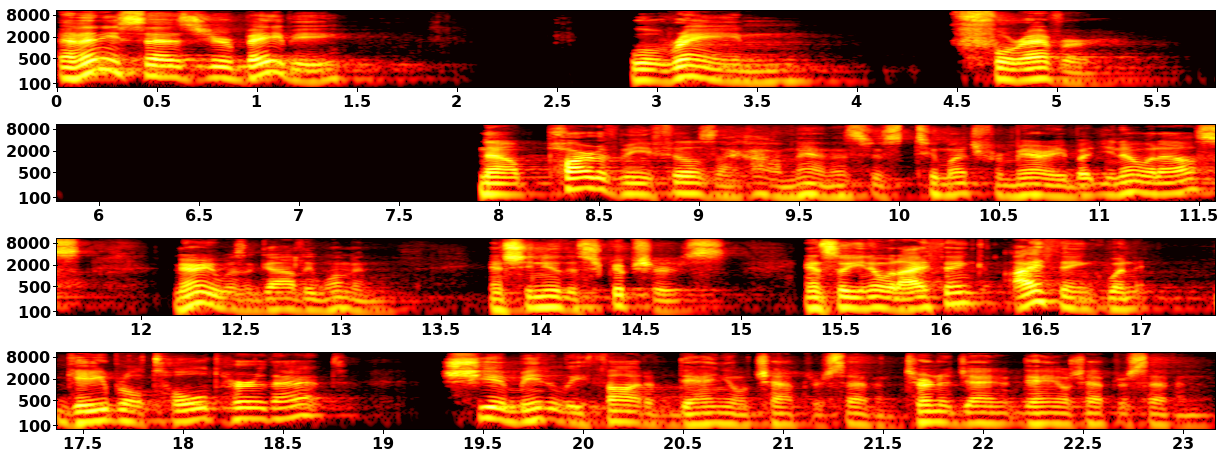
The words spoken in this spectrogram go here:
And then he says, Your baby will reign forever. Now, part of me feels like, oh man, that's just too much for Mary. But you know what else? Mary was a godly woman, and she knew the scriptures. And so, you know what I think? I think when Gabriel told her that, she immediately thought of Daniel chapter 7. Turn to Daniel chapter 7.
